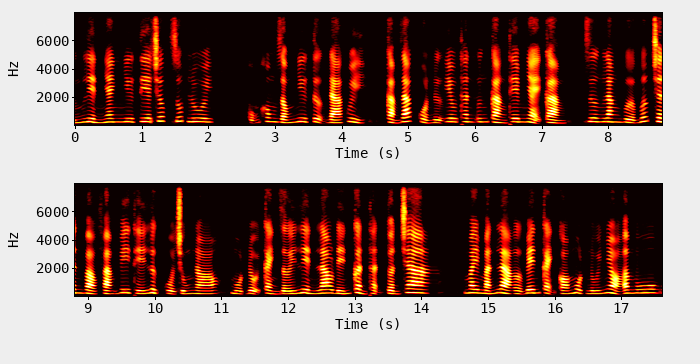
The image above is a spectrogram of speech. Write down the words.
ứng liền nhanh như tia chớp rút lui. Cũng không giống như tượng đá quỷ, cảm giác của nữ yêu thân ưng càng thêm nhạy cảm. Dương Lăng vừa bước chân vào phạm vi thế lực của chúng nó, một đội cảnh giới liền lao đến cẩn thận tuần tra. May mắn là ở bên cạnh có một núi nhỏ âm u,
